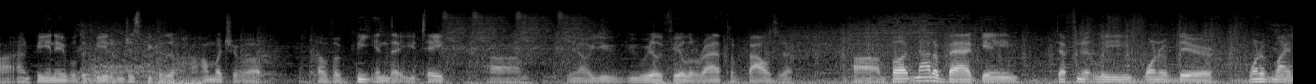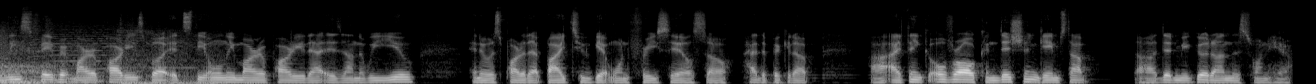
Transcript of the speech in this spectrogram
uh, on being able to beat them just because of how much of a of a beating that you take. Um, you know, you, you really feel the wrath of Bowser. Uh, but not a bad game. Definitely one of their one of my least favorite Mario parties, but it's the only Mario party that is on the Wii U, and it was part of that buy two get one free sale, so had to pick it up. Uh, I think overall condition, GameStop uh, did me good on this one here.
